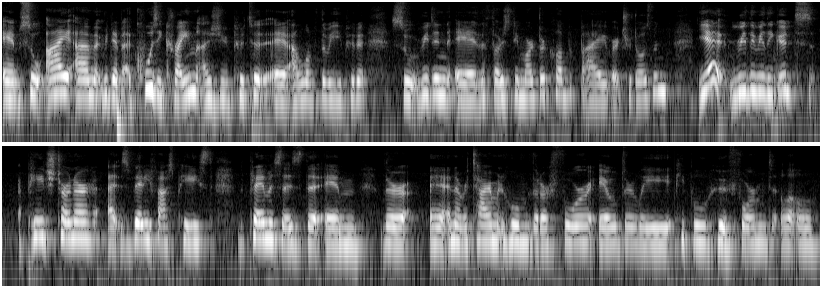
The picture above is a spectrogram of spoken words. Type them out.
Um, so I am reading a bit of cozy crime, as you put it. Uh, I love the way you put it. So reading uh, the Thursday Murder Club by Richard Osman. Yeah, really, really good. A page turner. It's very fast paced. The premise is that um, they're uh, in a retirement home. There are four elderly people who formed a little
